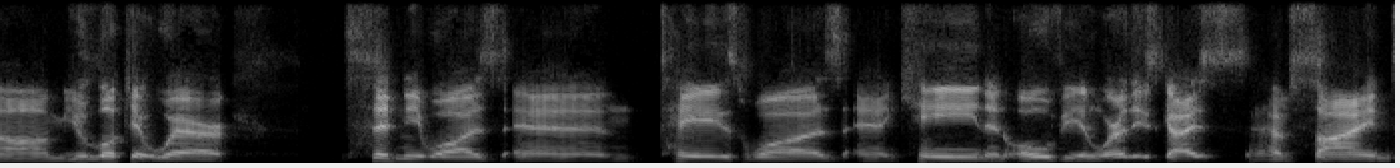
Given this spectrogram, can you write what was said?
Um, you look at where Sidney was and Toews was and Kane and Ovi and where these guys have signed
